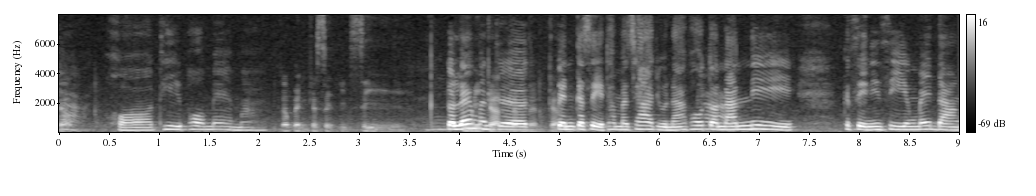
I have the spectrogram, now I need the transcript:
ครับค่ะขอที่พ่อแม่มา ก็เป็นเกษตรอินทรีย์ ตอนแรกมันจะมีการดำเนินการเป็นเกษตรธรรมชาติอยู่นะ เพราะค่ะตอนนั้นนี่เกษตรอินทรีย์ยังไม่ดัง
